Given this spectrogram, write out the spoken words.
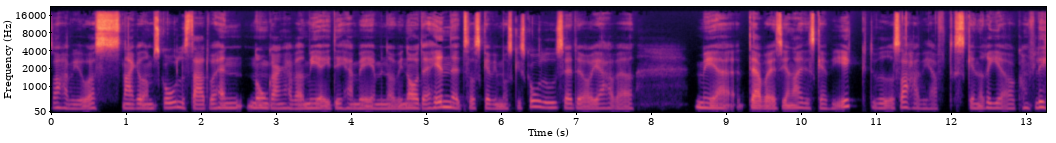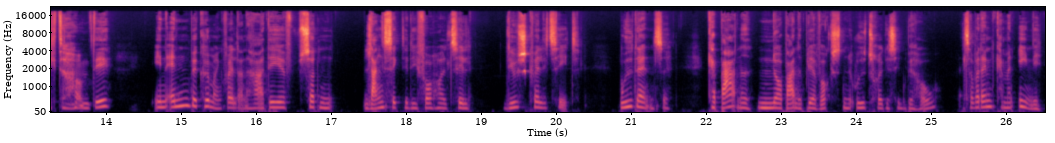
Så har vi jo også snakket om skolestart, hvor han nogle gange har været mere i det her med, jamen når vi når derhen, så skal vi måske skoleudsætte, og jeg har været mere der, hvor jeg siger, nej, det skal vi ikke, du ved, og så har vi haft skænderier og konflikter om det. En anden bekymring forældrene har, det er sådan langsigtet i forhold til livskvalitet, uddannelse. Kan barnet, når barnet bliver voksen, udtrykke sine behov? Altså hvordan kan man egentlig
